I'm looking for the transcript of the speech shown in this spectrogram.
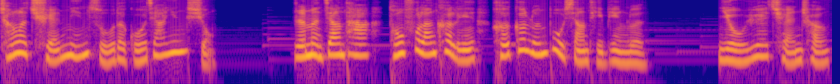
成了全民族的国家英雄，人们将他同富兰克林和哥伦布相提并论。纽约全城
